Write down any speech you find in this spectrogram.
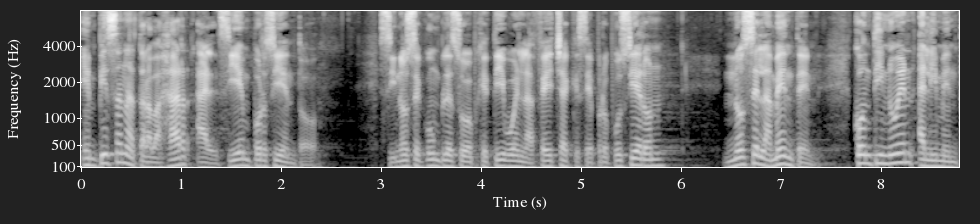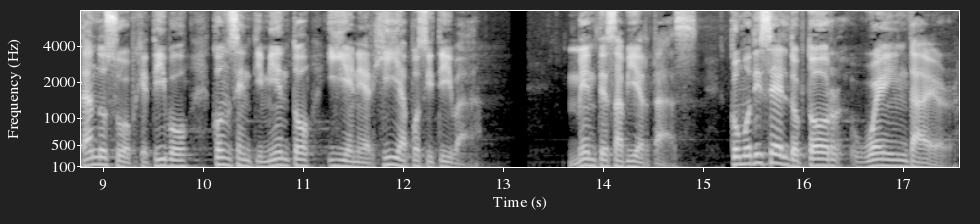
empiezan a trabajar al 100%. Si no se cumple su objetivo en la fecha que se propusieron, no se lamenten, continúen alimentando su objetivo con sentimiento y energía positiva. Mentes abiertas. Como dice el doctor Wayne Dyer,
